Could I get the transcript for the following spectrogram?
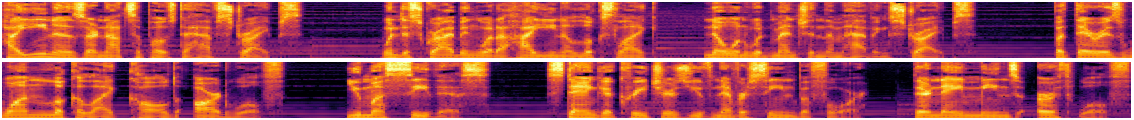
Hyenas are not supposed to have stripes. When describing what a hyena looks like, no one would mention them having stripes. But there is one look-alike called Aardwolf. You must see this. Stanga creatures you've never seen before. Their name means earthwolf.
